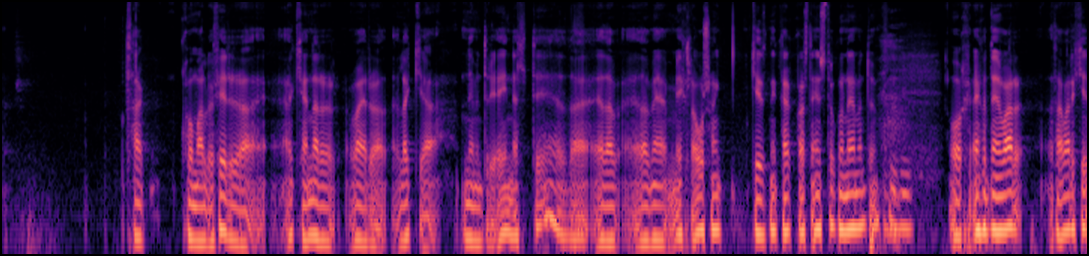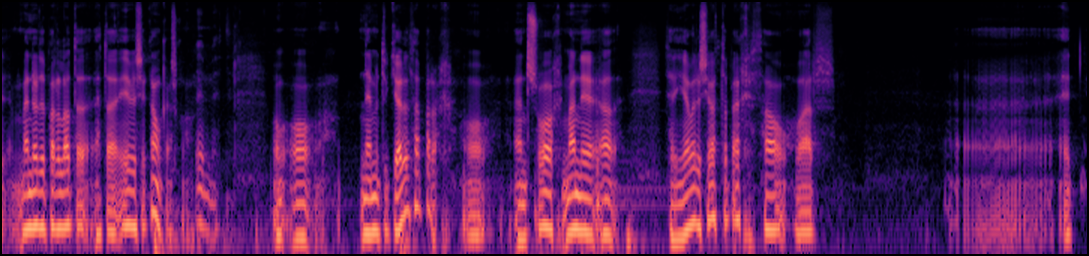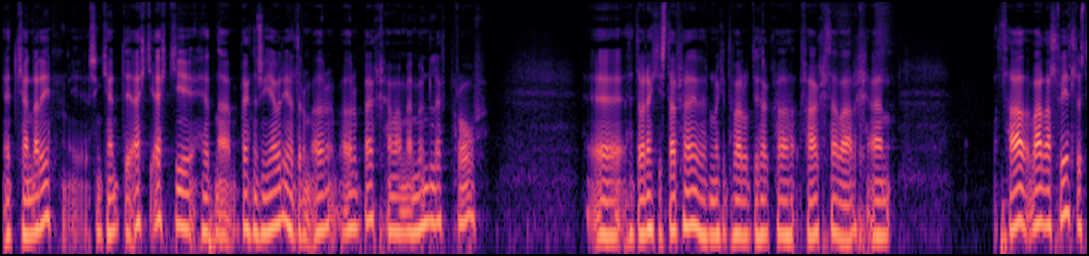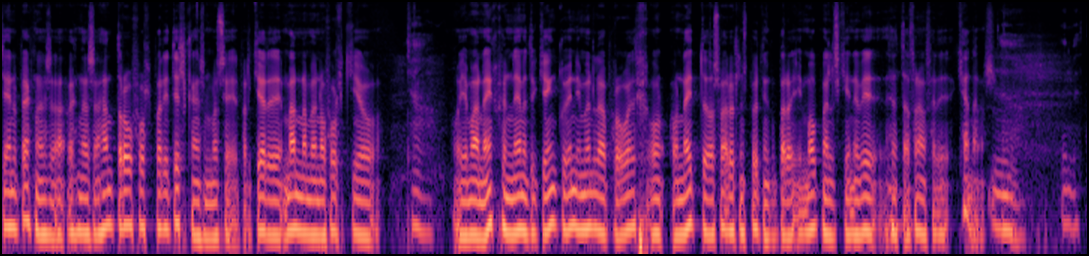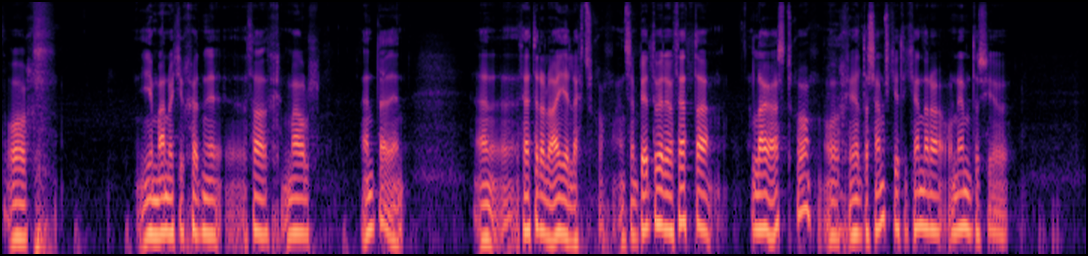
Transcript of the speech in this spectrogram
það kom alveg fyrir að, að kennarar væru að leggja nefndur í einelti eða, eða, eða með mikla ósangirni gagvart einstökum nefndum og einhvern veginn var það var ekki, menn verður bara að láta þetta yfir sig ganga sko. Og, og nefndu gerðu það bara. Og, en svo manni að þegar ég var í sjötabæk þá var uh, einn ein kennari sem kendi ekki, ekki hérna, bæknum sem ég var í, heldur um öðrum, öðrum bæk, hann var með munnlegt próf þetta var ekki starfhæði, við erum ekki að fara út í það hvað fag það var en það var allt vitlust í einu bekna þess að, vegna þess að hann dró fólk bara í dilka eins og maður segir, bara gerði mannamenn á fólki og, og ég man einhvern nefndur gengu inn í munlega prófið og, og neituð að svara öllum spurningum bara í mótmæliskyni við þetta framferði kennarans. Einmitt. Og ég man ekki hvernig það mál endaði en, en uh, þetta er alveg ægilegt sko. en sem betur verið að þetta lagast sko, og ég held að samskipti kennara og nefnda séu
